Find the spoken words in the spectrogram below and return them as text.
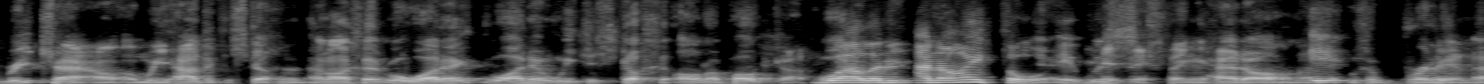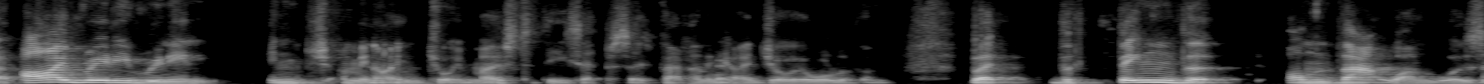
reach out, and we had a discussion. And I said, well, why don't why don't we discuss it on a podcast? Why well, and we, and I thought know, it was hit this thing head on, it- it, was a brilliant. Episode. I really, really enjoy. I mean, I enjoy most of these episodes. In fact, I think I enjoy all of them. But the thing that on that one was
